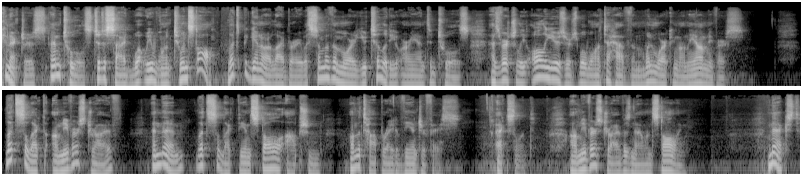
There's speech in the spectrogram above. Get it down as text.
connectors, and tools to decide what we want to install. Let's begin our library with some of the more utility-oriented tools, as virtually all users will want to have them when working on the Omniverse. Let's select Omniverse Drive, and then let's select the Install option on the top right of the interface. Excellent. Omniverse Drive is now installing. Next,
